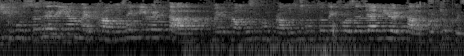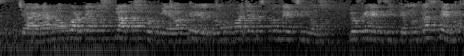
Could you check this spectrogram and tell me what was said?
y justo ese día mercamos en libertad, mercamos y compramos un montón de cosas ya en libertad porque pues ya era no guardemos plata por miedo a que Dios no nos vaya a responder, sino lo que necesitemos gastemos.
